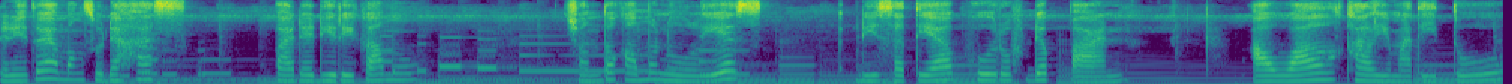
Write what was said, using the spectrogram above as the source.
Dan itu emang sudah khas pada diri kamu. Contoh kamu nulis di setiap huruf depan awal kalimat itu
